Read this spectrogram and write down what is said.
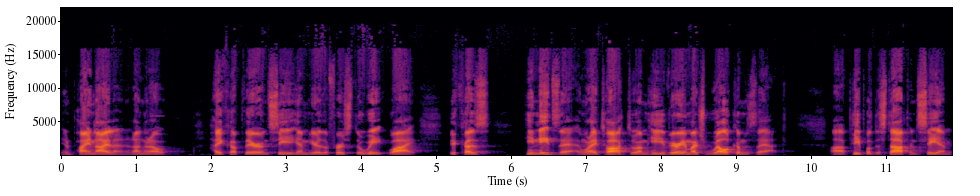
in Pine Island, and I'm going to hike up there and see him here the first of the week. Why? Because he needs that. And when I talk to him, he very much welcomes that. Uh, people to stop and see him.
